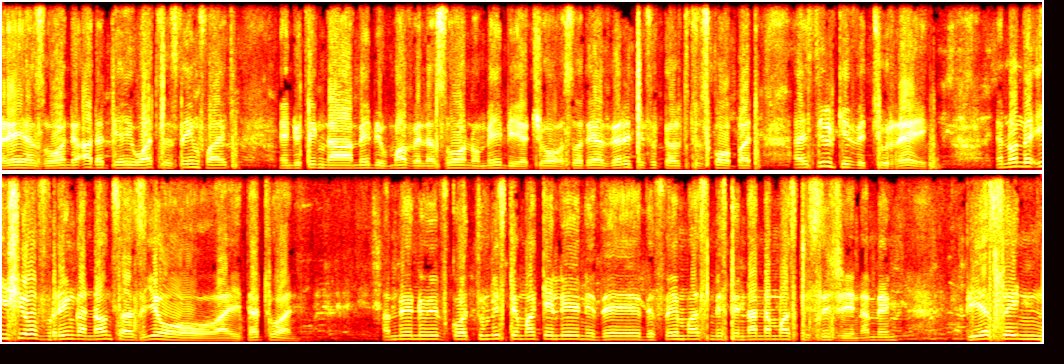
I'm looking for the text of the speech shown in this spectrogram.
Ray has won, the other day you watch the same fight and you think now nah, maybe Marvel has won or maybe a draw. So they are very difficult to score, but I still give it to Ray. And on the issue of ring announcers, yo, I, that one. I mean, we've got to Mr. Makeleni, the, the famous Mr. Anonymous decision. I mean, BSA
